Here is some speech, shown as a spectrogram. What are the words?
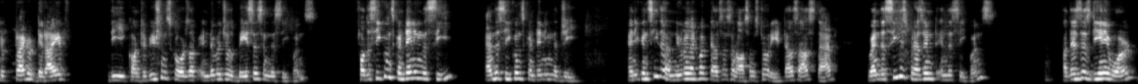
to try to derive the contribution scores of individual bases in the sequence for the sequence containing the C and the sequence containing the G. And you can see the neural network tells us an awesome story. It tells us that when the C is present in the sequence, uh, there's this DNA word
